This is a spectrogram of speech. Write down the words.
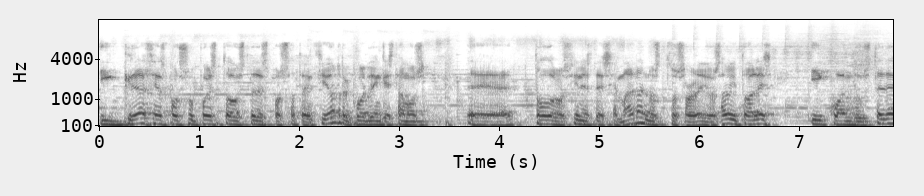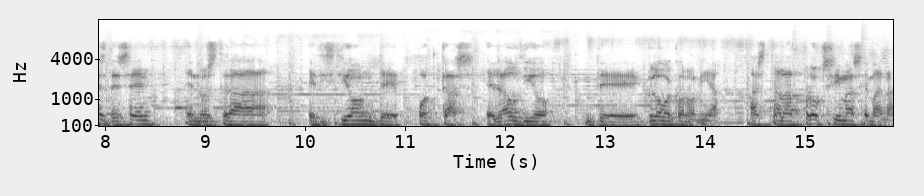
Y gracias, por supuesto, a ustedes por su atención. Recuerden que estamos eh, todos los fines de semana en nuestros horarios habituales y cuando ustedes deseen en nuestra edición de podcast, el audio de Globo Economía. Hasta la próxima semana.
